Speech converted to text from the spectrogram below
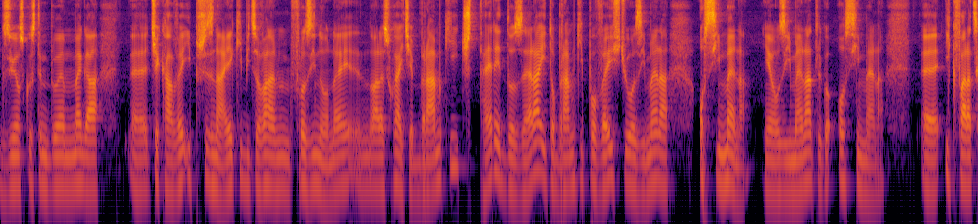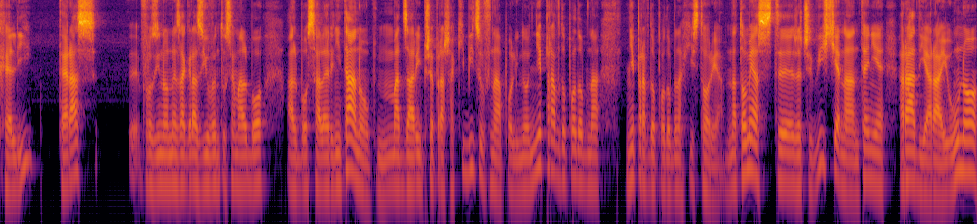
W związku z tym byłem mega e, ciekawy i przyznaję, kibicowałem Frosinone, no ale słuchajcie, bramki 4 do 0 i to bramki po wejściu Ozimena, Osimena, nie Ozimena, tylko Osimena. E, I Kwaracheli teraz Frosinone zagra z Juventusem albo, albo Salernitaną. Mazzari przeprasza kibiców Napoli. No nieprawdopodobna, nieprawdopodobna historia. Natomiast e, rzeczywiście na antenie Radia Rai Uno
